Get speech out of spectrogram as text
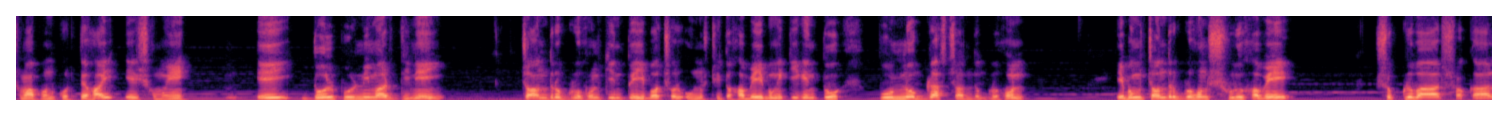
সমাপন করতে হয় এই সময়ে। এই দোল পূর্ণিমার দিনেই চন্দ্রগ্রহণ কিন্তু এই বছর অনুষ্ঠিত হবে এবং এটি কিন্তু পূর্ণগ্রাস চন্দ্রগ্রহণ। এবং চন্দ্রগ্রহণ শুরু হবে শুক্রবার সকাল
